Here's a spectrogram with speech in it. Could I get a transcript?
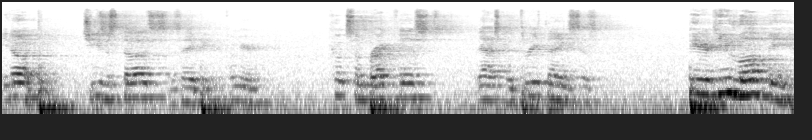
You know what Jesus does? He says, hey, Peter, come here. Cook some breakfast and ask him three things. He says, Peter, do you love me?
